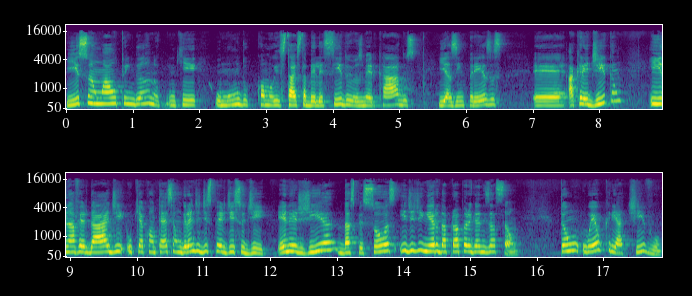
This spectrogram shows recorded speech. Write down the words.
E isso é um auto-engano em que o mundo, como está estabelecido, e os mercados e as empresas é, acreditam e na verdade o que acontece é um grande desperdício de energia das pessoas e de dinheiro da própria organização. Então, o eu criativo,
